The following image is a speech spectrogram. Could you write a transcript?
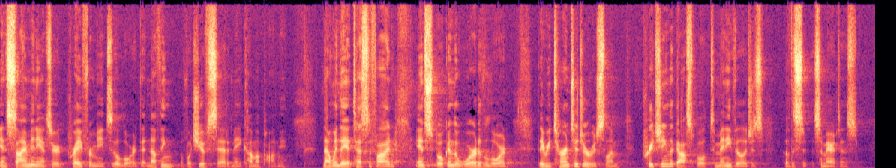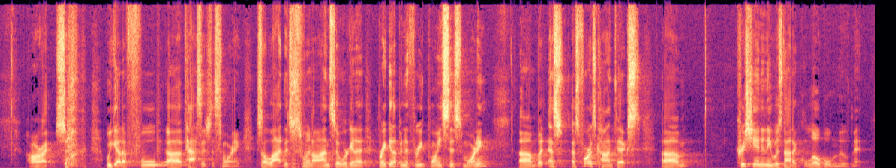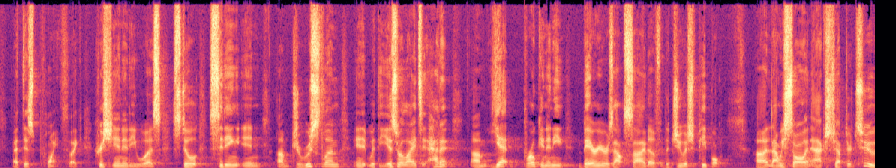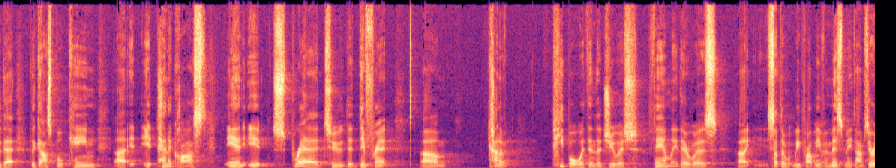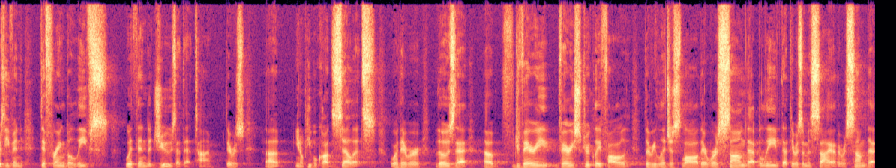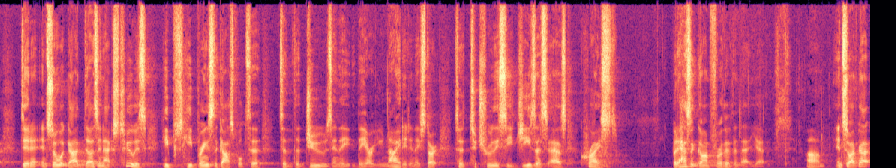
And Simon answered, Pray for me to the Lord, that nothing of what you have said may come upon me. Now, when they had testified and spoken the word of the Lord, they returned to Jerusalem, preaching the gospel to many villages of the Samaritans. All right, so we got a full uh, passage this morning. There's a lot that just went on, so we're going to break it up into three points this morning. Um, but as, as far as context, um, Christianity was not a global movement at this point. Like Christianity was still sitting in um, Jerusalem eh, with the Israelites. It hadn't um, yet broken any barriers outside of the Jewish people. Uh, now, we saw in Acts chapter 2 that the gospel came uh, at Pentecost and it spread to the different um, kind of people within the Jewish family. There was uh, something we probably even missed many times. There was even differing beliefs within the Jews at that time. There was, uh, you know, people called zealots, or there were those that uh, very, very strictly followed the religious law. There were some that believed that there was a Messiah. There were some that didn't. And so, what God does in Acts two is He He brings the gospel to to the Jews, and they they are united, and they start to to truly see Jesus as Christ. But it hasn't gone further than that yet. Um, and so I've got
